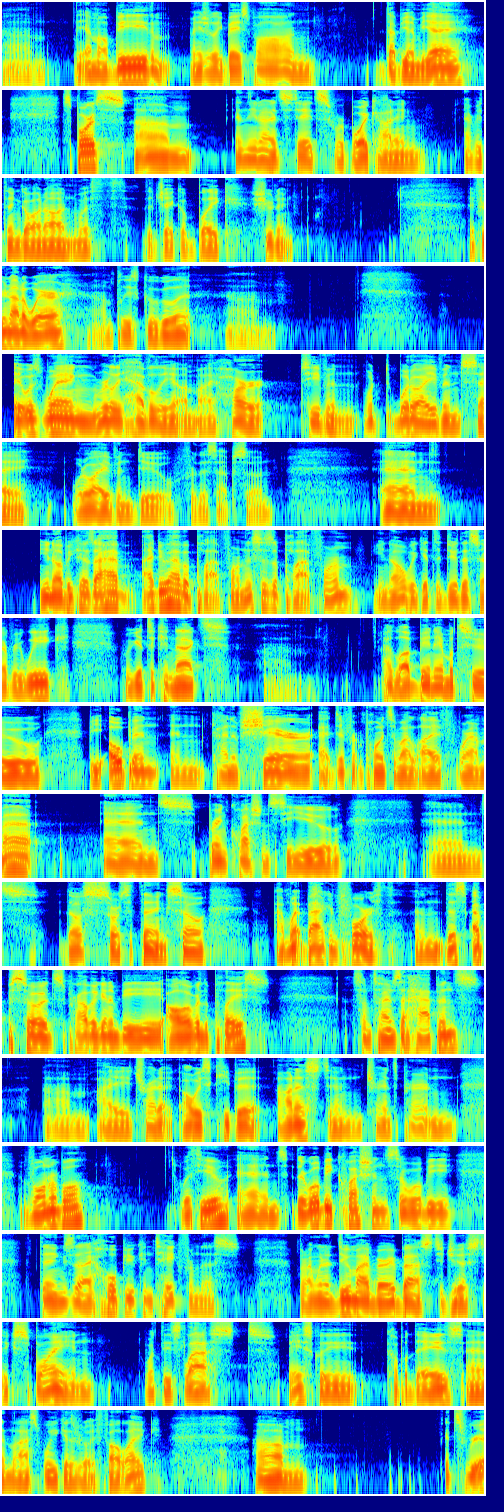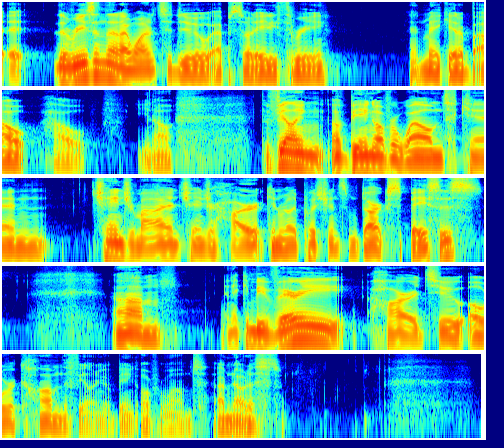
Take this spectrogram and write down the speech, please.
um, the MLB, the Major League Baseball, and WNBA, sports um, in the United States were boycotting everything going on with the Jacob Blake shooting. If you're not aware, um, please Google it. Um, it was weighing really heavily on my heart to even what what do I even say? What do I even do for this episode? And you know, because I have I do have a platform. This is a platform, you know, we get to do this every week. We get to connect. Um, I love being able to be open and kind of share at different points in my life where I'm at and bring questions to you and those sorts of things. So I went back and forth, and this episode's probably going to be all over the place. Sometimes that happens. Um, I try to always keep it honest and transparent and vulnerable with you. And there will be questions, there will be things that I hope you can take from this. But I'm going to do my very best to just explain what these last basically couple days and last week has really felt like. Um, it's re- the reason that I wanted to do episode 83 and make it about how, you know, the feeling of being overwhelmed can change your mind, change your heart, can really put you in some dark spaces. Um, and it can be very hard to overcome the feeling of being overwhelmed, I've noticed.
